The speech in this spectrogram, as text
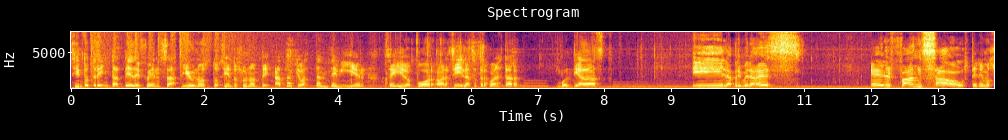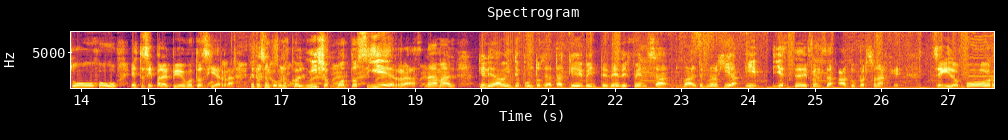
130 de defensa y unos 201 de ataque, bastante bien. Seguido por, ahora sí, las otras van a estar volteadas y la primera es... El Fan South. Tenemos... Uh, esto sí es para el pibe de motosierra. Estos son como unos colmillos motosierras. Nada mal. Que le da 20 puntos de ataque, 20 de defensa, va de tecnología y 10 de defensa a tu personaje. Seguido por...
